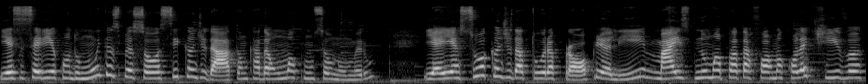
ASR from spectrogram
e esse seria quando muitas pessoas se candidatam, cada uma com seu número, e aí é sua candidatura própria ali, mas numa plataforma coletiva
